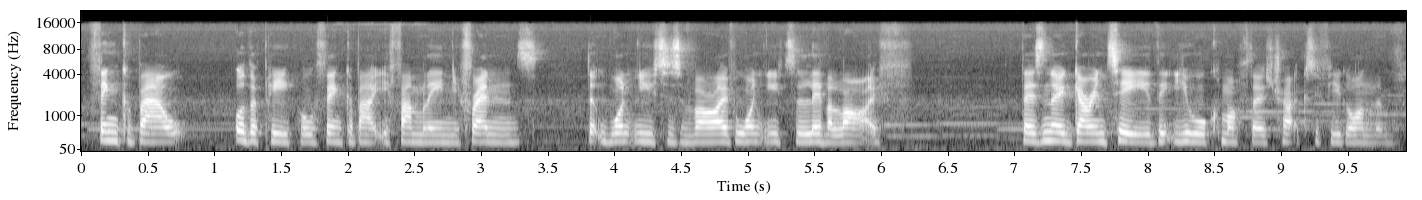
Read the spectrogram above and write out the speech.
think about other people, think about your family and your friends that want you to survive, want you to live a life. There's no guarantee that you will come off those tracks if you go on them.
